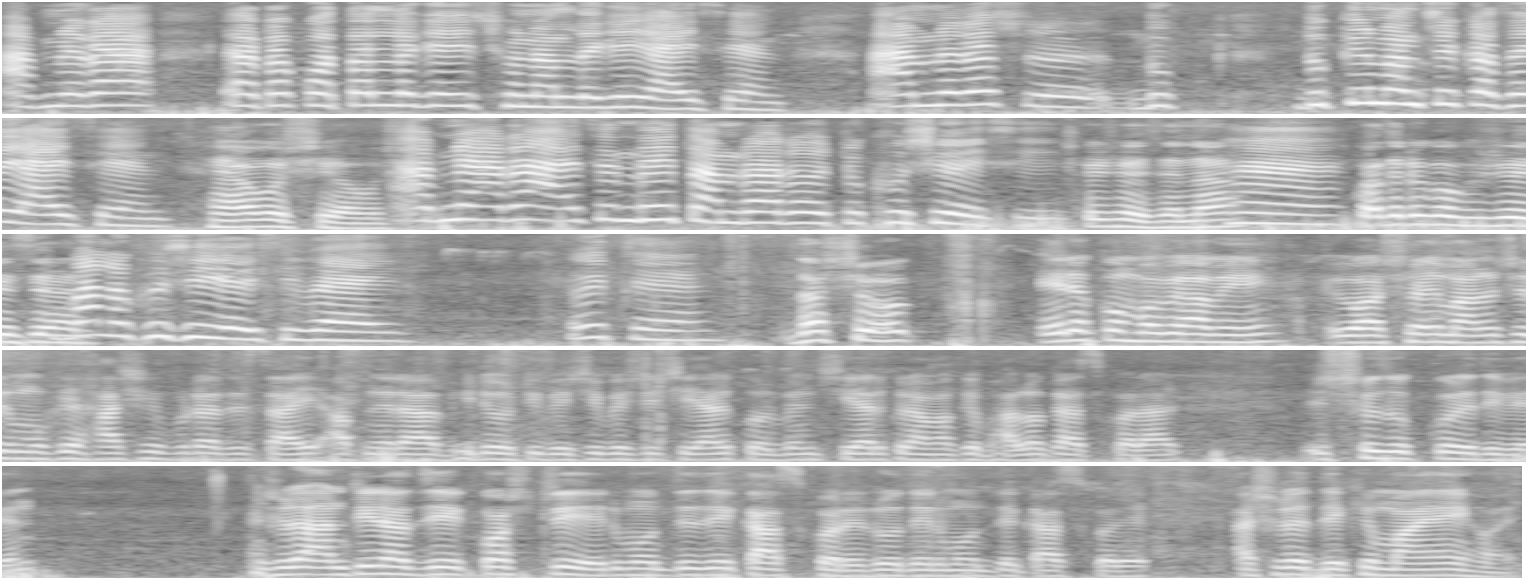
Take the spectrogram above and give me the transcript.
আপনারা একটা কথার লেগেই শোনার লেগেই আইছেন। আপনারা দুঃখ- দুঃখের মানুষের কাছে আইছেন। হ্যাঁ অবশ্যই অবশ্যই। আপনি আরও আইছেন দেখি তো আমরা আরও একটু খুশি হয়েছি। খুশি হয়েছে না? হ্যাঁ। কতটুকু খুশি হয়েছে ভালো খুশি হয়েছি ভাই। বুঝছেন? দর্শক এরকম ভাবে আমি অসহায় মানুষের মুখে হাসি ফোটাতে চাই। আপনারা ভিডিওটি বেশি বেশি শেয়ার করবেন শেয়ার করে আমাকে ভালো কাজ করার সুযোগ করে দিবেন। আসলে আন্টিরা যে কষ্টের মধ্যে যে কাজ করে, রোদের মধ্যে কাজ করে, আসলে দেখে মায়াই হয়।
